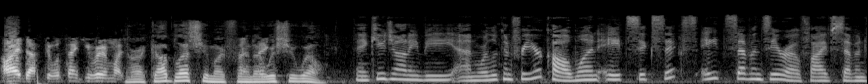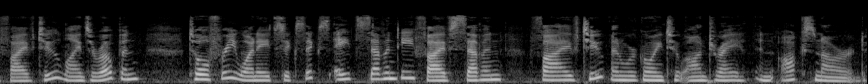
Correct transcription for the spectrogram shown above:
All right, doctor. Well, thank you very much. All right, God bless you, my friend. I wish you well. Thank you, Johnny B. And we're looking for your call, 1 870 5752. Lines are open. Toll free, 1 870 5752. And we're going to Andre in Oxnard.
